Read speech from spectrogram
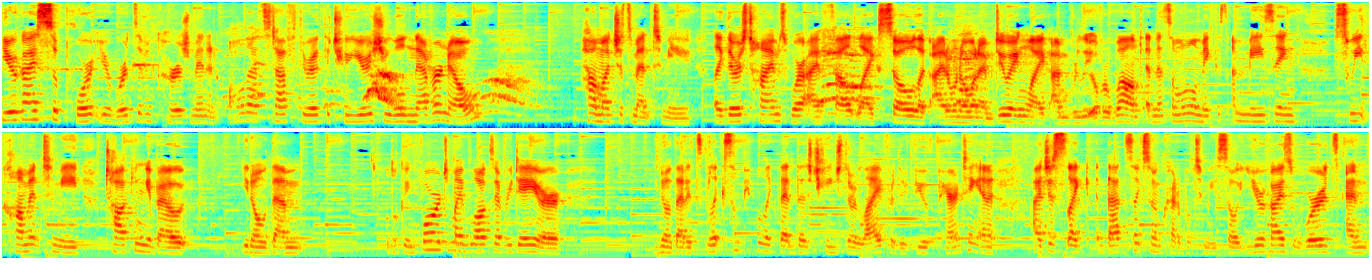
Your guys' support, your words of encouragement, and all that stuff throughout the two years, you will never know how much it's meant to me. Like there's times where I felt like so, like I don't know what I'm doing, like I'm really overwhelmed, and then someone will make this amazing, sweet comment to me talking about, you know, them looking forward to my vlogs every day or you know that it's like some people like that does change their life or their view of parenting. And I just like that's like so incredible to me. So your guys words and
